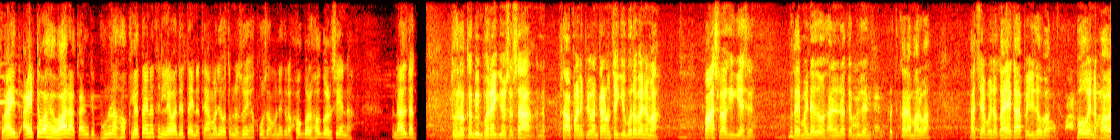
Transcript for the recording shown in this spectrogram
તો આઈ આઈટવા હે વારા, કારણ કે ભૂલના હક લેતા નથી ને લેવા દેતા નથી. આમાં જો તમે જોઈ શકો છો, આમાં નીકળે હગળ હગળ છે એના. અને હાલતા તો રકબી ભરાઈ ગયો છે સા, અને સા પાણી પીવાનું ટાણું થઈ ગયું, બરોબર ને માં? પાંચ વાગી ગયા છે. બધા મંડ્યા દો સાને રકબી લઈને ફટકારા મારવા. અચ્છા પછી ગાયક આપી લીધો બાકી. બહુ એને ભાવે.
